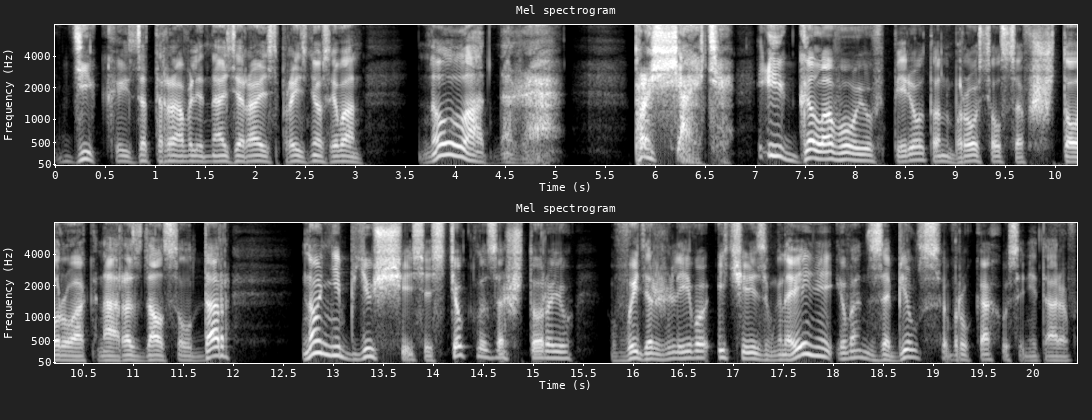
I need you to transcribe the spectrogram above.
дико и затравленно озираясь, произнес Иван. «Ну ладно же, прощайте!» И головою вперед он бросился в штору окна. Раздался удар, но не бьющиеся стекла за шторою выдержали его, и через мгновение Иван забился в руках у санитаров.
